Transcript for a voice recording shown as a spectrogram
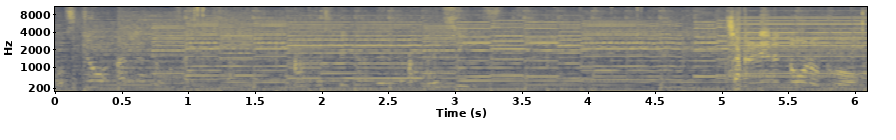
ご視聴ありがとうございましたコメントしていただけると嬉しいですチャンネル登録を。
